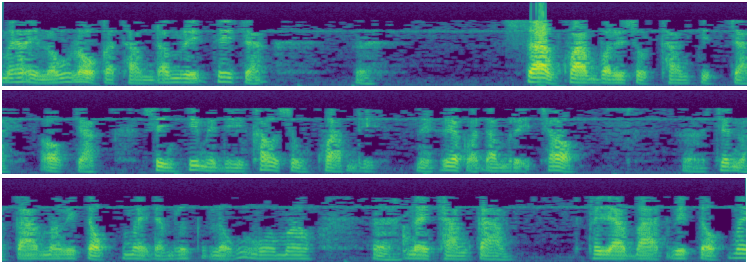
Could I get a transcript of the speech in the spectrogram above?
ไม่ให้หลงโลกกระทำดำริที่จะสร้างความบริสุทธิ์ทางจิตใจออกจากสิ่งที่ไม่ดีเข้าสู่ความดีนี่เรียกว่าดำริชอบเช่นว่ากามมาวิตกไม่ดำรึกหลงมัวเมาในทางกาม พยาบาทวิตกไม่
